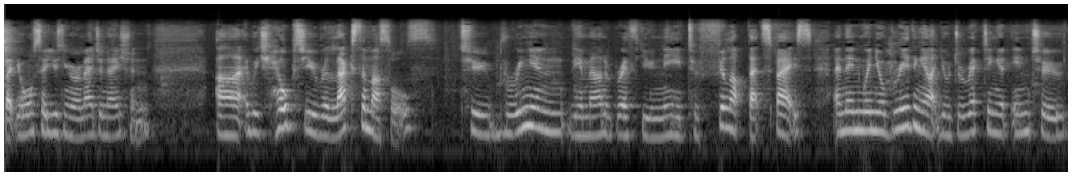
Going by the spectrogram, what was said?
but you're also using your imagination uh, which helps you relax the muscles to bring in the amount of breath you need to fill up that space. And then when you're breathing out, you're directing it into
